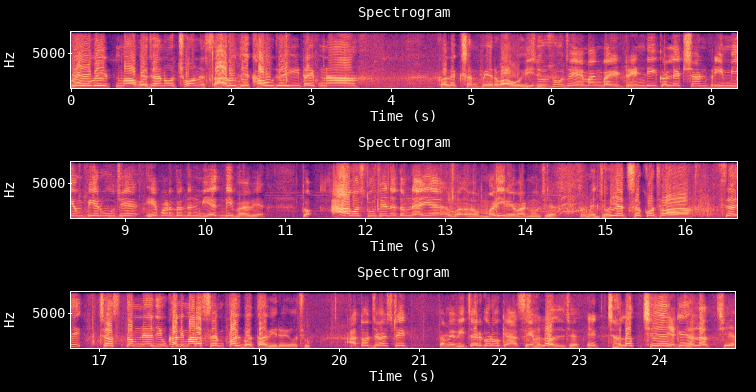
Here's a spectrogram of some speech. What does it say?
લો વેઇટમાં વજન ઓછો અને સારું દેખાવું જોઈએ એ ટાઈપના કલેક્શન પહેરવા હોય બીજું શું છે હેમાંગભાઈ? ટ્રેન્ડી કલેક્શન પ્રીમિયમ પહેરવું છે એ પણ તદ્દન વ્યાજબી ભાવે. તો આ વસ્તુ છે ને તમને અહીંયા મળી રહેવાનું છે. તમે જોઈ જ શકો છો આ. જસ્ટ તમને હજી હું ખાલી મારા સેમ્પલ બતાવી રહ્યો છું. આ તો જસ્ટ એક તમે વિચાર કરો કે આ સેમ્પલ છે. એક ઝલક છે કે ઝલક છે.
